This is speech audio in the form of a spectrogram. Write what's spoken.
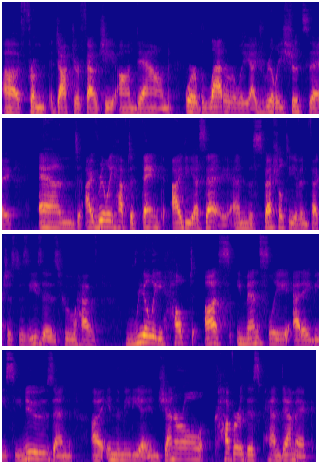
uh, from Dr. Fauci on down, or laterally, I really should say. And I really have to thank IDSA and the specialty of infectious diseases who have really helped us immensely at ABC News and uh, in the media in general cover this pandemic.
